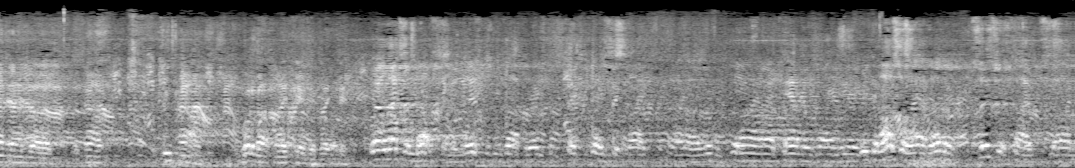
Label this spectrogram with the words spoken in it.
And, and uh, now, two pounds. What about night capability? Well, that's enough. I mean, most of these operations take place at night. Uh, we can put IR cameras on here. We can also have other sensor types. Um,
